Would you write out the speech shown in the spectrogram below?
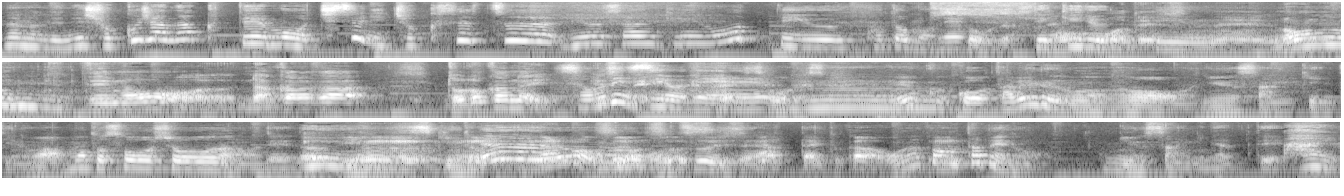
なのでね食じゃなくてもう膣に直接乳酸菌をっていうこともねそうですね。できるそうでっていう。すね。飲んでも、なかなか届かないですね。そうですよね。そうですうん。ねよくこう食べるものの乳酸菌っていうのはもっと総称なので、えビフィズ菌とか、うん。あれはお風呂のそうそうお通じであったりとかお腹のための乳酸菌であって、はい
